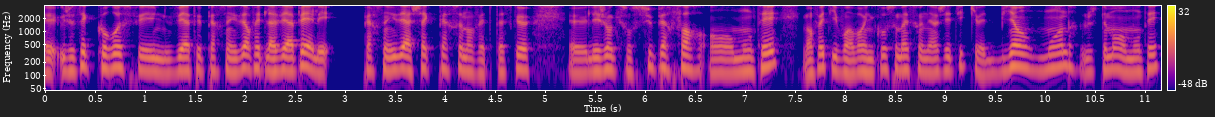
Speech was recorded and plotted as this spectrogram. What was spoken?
Euh, je sais que Coros fait une VAP personnalisée. En fait, la VAP, elle est personnalisée à chaque personne en fait. Parce que euh, les gens qui sont super forts en montée mais en fait ils vont avoir une consommation énergétique qui va être bien moindre justement en montée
